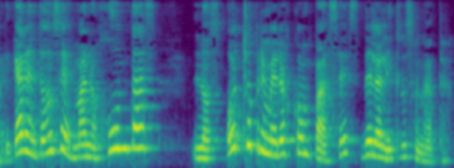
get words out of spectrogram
Practicar entonces manos juntas los ocho primeros compases de la Little Sonata.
